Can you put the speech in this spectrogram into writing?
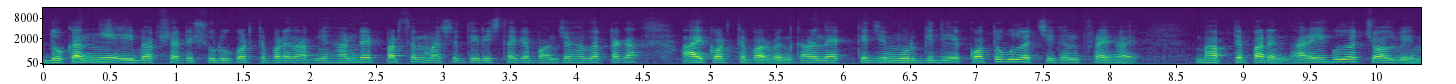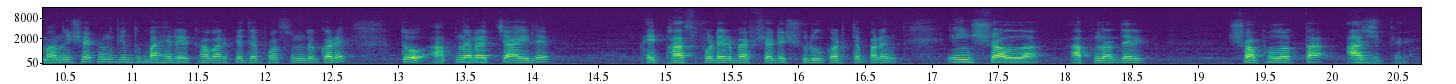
দোকান নিয়ে এই ব্যবসাটি শুরু করতে পারেন, আপনি হান্ড্রেড পার্সেন্ট মাসে তিরিশ থেকে পঞ্চাশ হাজার টাকা আয় করতে পারবেন। কারণ এক কেজি মুরগি দিয়ে কতগুলো চিকেন ফ্রাই হয়? ভাবতে পারেন। আর এইগুলো চলবে মানুষ এখন কিন্তু বাইরের খাবার খেতে পছন্দ করে। তো আপনারা চাইলে এই ফাস্টফুডের ব্যবসাটি শুরু করতে পারেন। ইনশাল্লাহ আপনাদের সফলতা আসবে।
